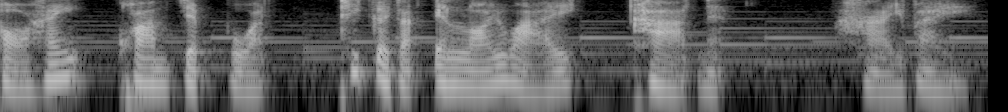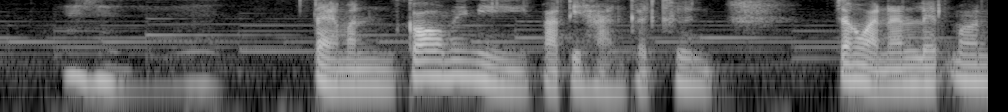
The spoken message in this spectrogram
ขอให้ความเจ็บปวดที่เกิดจากเอ็นร้อยหวายขาดเนี่ยหายไปอื้อหือแต่มันก็ไม่มีปาฏิหาริย์เกิดขึ้น จังหวะนั้นเลดมอน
